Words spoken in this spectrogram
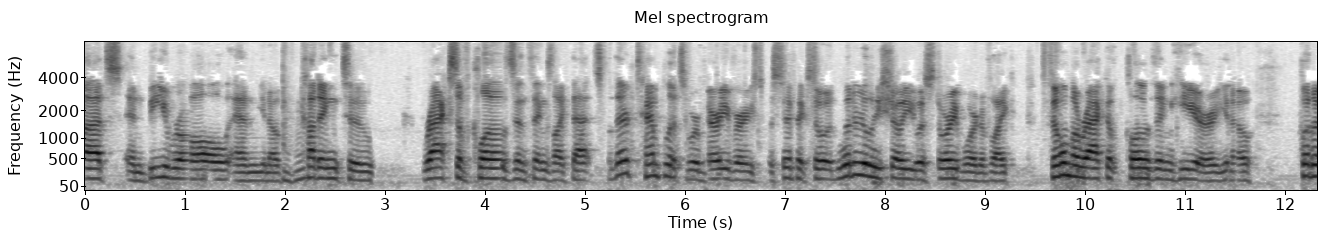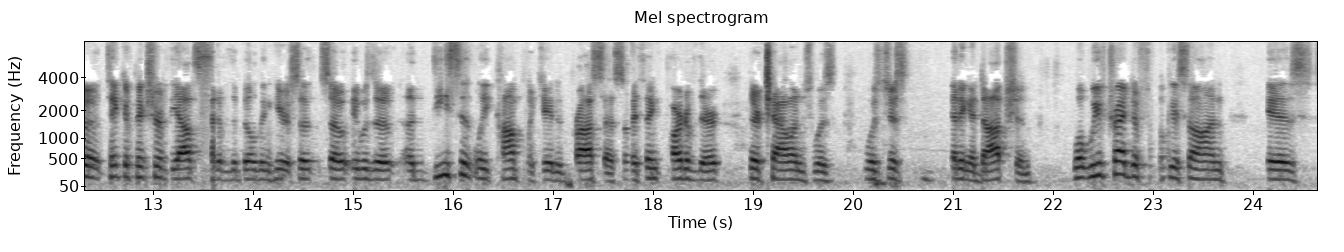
cuts and B roll and, you know, mm-hmm. cutting to racks of clothes and things like that. So their templates were very, very specific. So it would literally show you a storyboard of like film a rack of clothing here, you know, put a take a picture of the outside of the building here. So so it was a, a decently complicated process. So I think part of their their challenge was was just getting adoption. What we've tried to focus on is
